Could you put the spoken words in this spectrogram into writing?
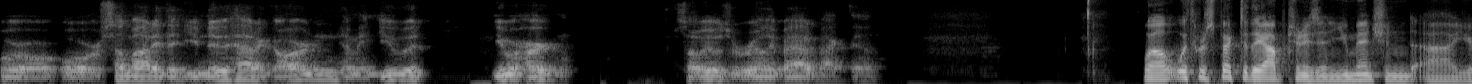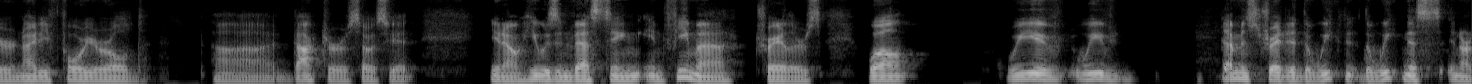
or or somebody that you knew had a garden, I mean, you would you were hurting. So it was really bad back then. Well, with respect to the opportunities, and you mentioned uh, your 94 year old uh, doctor associate, you know, he was investing in FEMA trailers. Well, we've we've demonstrated the weak the weakness in our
